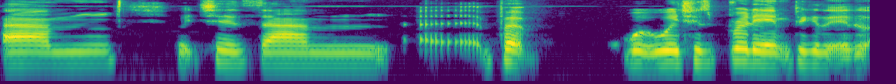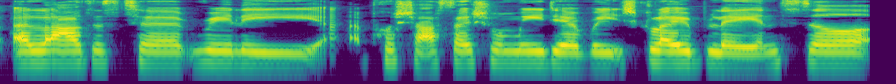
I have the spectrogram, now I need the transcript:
um, which is um, uh, but which is brilliant because it allows us to really push our social media reach globally and still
